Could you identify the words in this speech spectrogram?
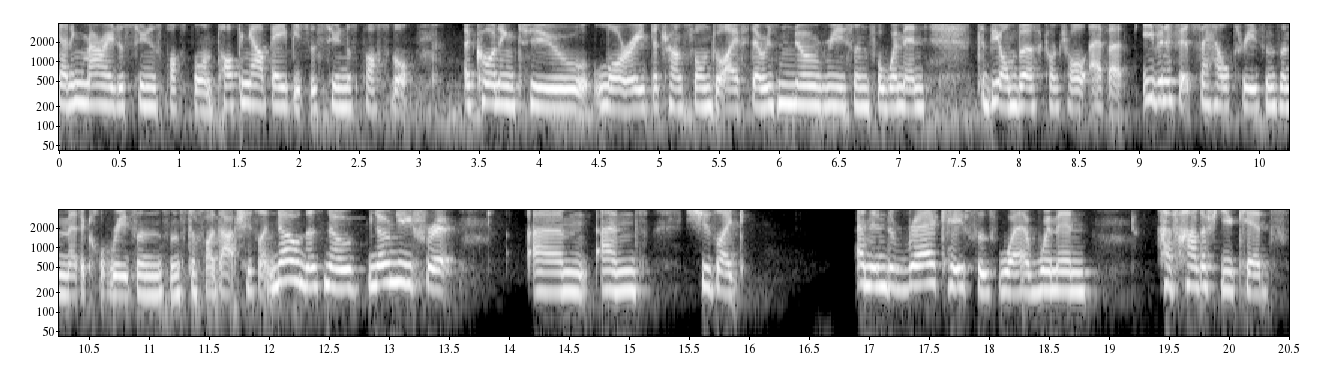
getting married as soon as possible and popping out babies as soon as possible. According to Lori, the transformed wife, there is no reason for women to be on birth control ever, even if it's for health reasons and medical reasons and stuff like that. She's like, no, there's no no need for it. Um, and she's like, and in the rare cases where women have had a few kids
